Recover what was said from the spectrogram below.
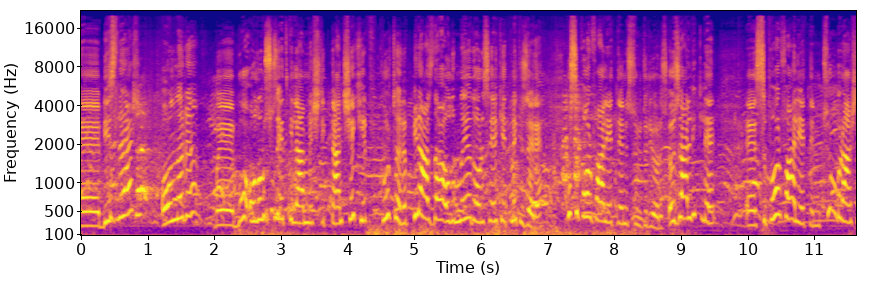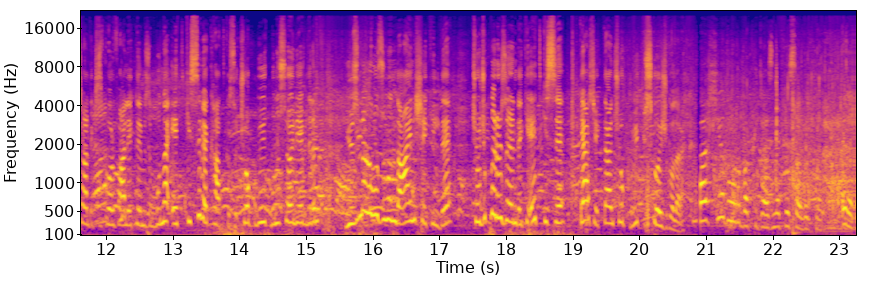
E, bizler onları e, bu olumsuz etkilenmişlikten çekip kurtarıp biraz daha olumluya doğru sevk etmek üzere bu spor faaliyetlerini sürdürüyoruz. Özellikle e, spor faaliyetlerinin, tüm branşlardaki spor faaliyetlerimizin buna etkisi ve katkısı çok büyük bunu söyleyebilirim. Yüzme havuzunun da aynı şekilde çocuklar üzerindeki etkisi gerçekten çok büyük psikolojik olarak. Karşıya doğru bakacağız nefes alırken. Evet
